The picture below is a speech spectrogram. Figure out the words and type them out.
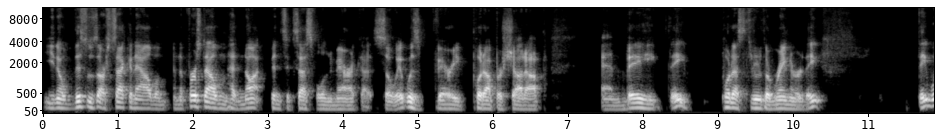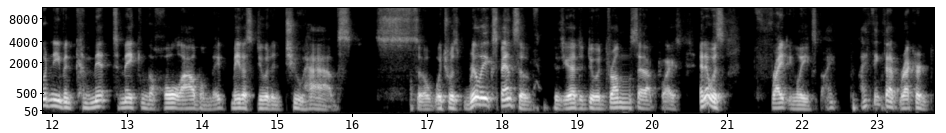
you know this was our second album and the first album had not been successful in America. So it was very put up or shut up and they they put us through the ringer. They they wouldn't even commit to making the whole album they made us do it in two halves so which was really expensive because you had to do a drum setup twice and it was frighteningly expensive I, I think that record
